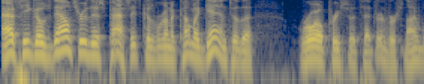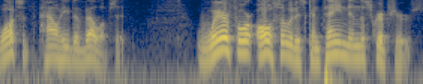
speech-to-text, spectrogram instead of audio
as he goes down through this passage, because we're going to come again to the royal priesthood, etc., in verse 9, watch how he develops it. Wherefore also it is contained in the Scriptures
